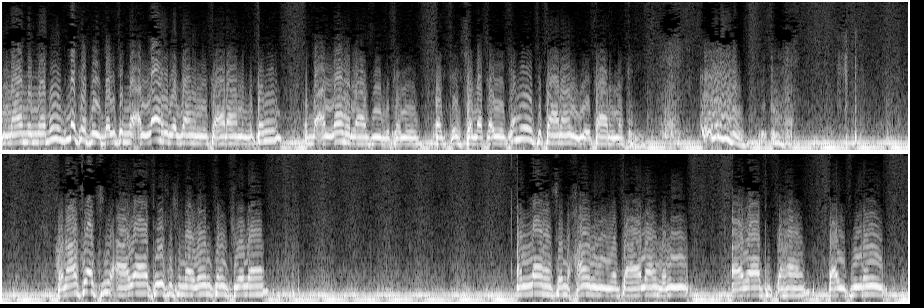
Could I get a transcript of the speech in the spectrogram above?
منام النبود مكفي بلکہ میں اللہ رضا میں کاران بکنی و با اللہ راضی بکنی وقت صدقی کنی تو کاران بیکار نکنی خلاصہ کی آیات خشماون تن چودا اللہ سبحانہ وتعالی منی آیات تہا تایفیریں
